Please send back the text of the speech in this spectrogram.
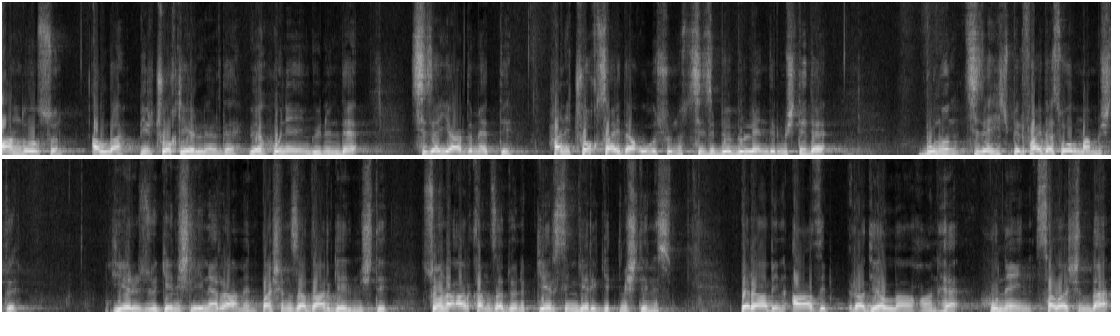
Andolsun Allah birçok yerlerde ve Huneyn gününde size yardım etti. Hani çok sayıda oluşunuz sizi böbürlendirmişti de bunun size hiçbir faydası olmamıştı. Yeryüzü genişliğine rağmen başınıza dar gelmişti. Sonra arkanıza dönüp gerisin geri gitmiştiniz. Bera bin Azib radıyallahu anh'e Huneyn savaşında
